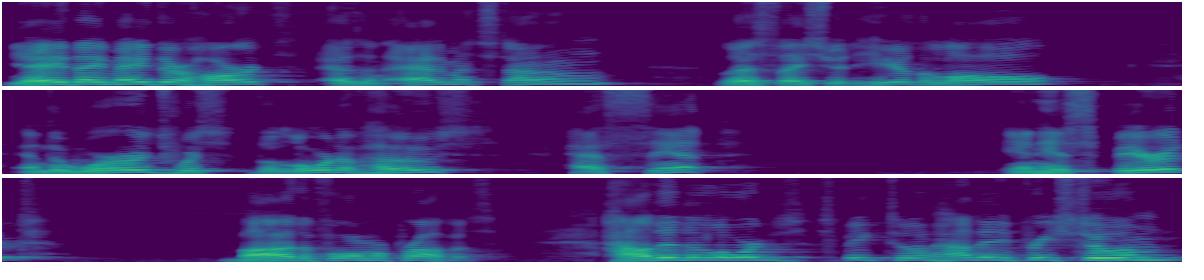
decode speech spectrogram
Yea, they made their hearts as an adamant stone, lest they should hear the law and the words which the Lord of hosts has sent in his spirit by the former prophets. How did the Lord speak to them? How did he preach to them?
